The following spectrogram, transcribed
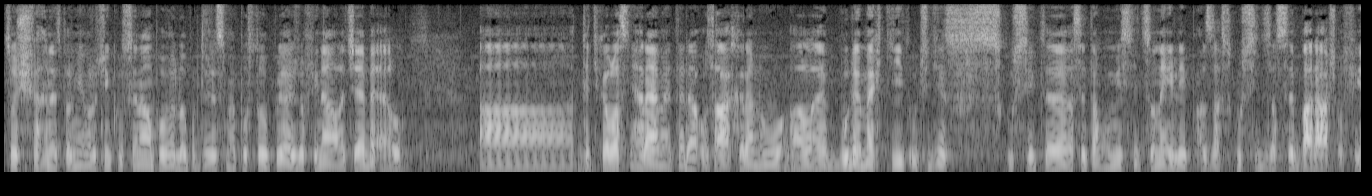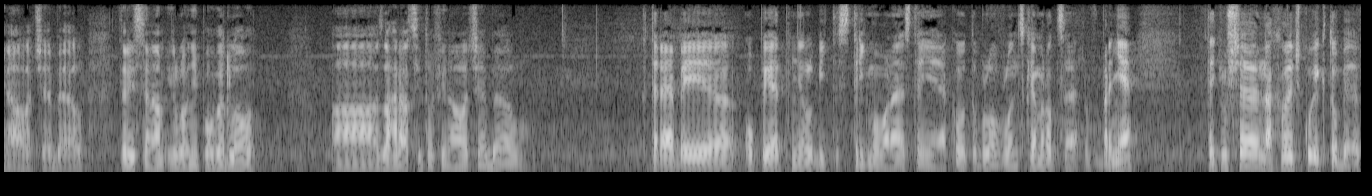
což hned v prvním ročníku se nám povedlo, protože jsme postoupili až do finále ČBL. A teďka vlastně hrajeme teda o záchranu, ale budeme chtít určitě zkusit eh, se tam umístit co nejlíp a zkusit zase baráž o finále ČBL, který se nám i loni povedlo a zahrát si to finále ČBL. Které by eh, opět mělo být streamované, stejně jako to bylo v loňském roce v Brně. Teď už se na chviličku i k tobě.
